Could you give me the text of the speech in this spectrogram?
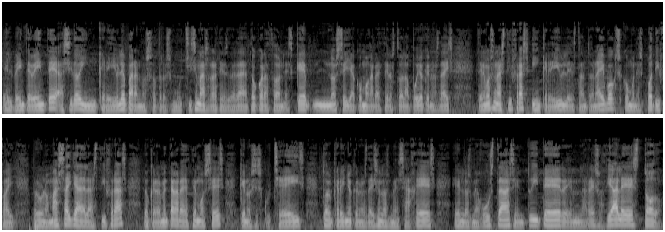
el 2020 ha sido increíble para nosotros. Muchísimas gracias, de verdad, de todo corazón. Es que no sé ya cómo agradeceros todo el apoyo que nos dais. Tenemos unas cifras increíbles, tanto en iBox como en Spotify, pero bueno, más allá de las cifras, lo que realmente agradecemos es que nos escuchéis, todo el cariño que nos dais en los mensajes, en los me gustas, en Twitter, en las redes sociales, todo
